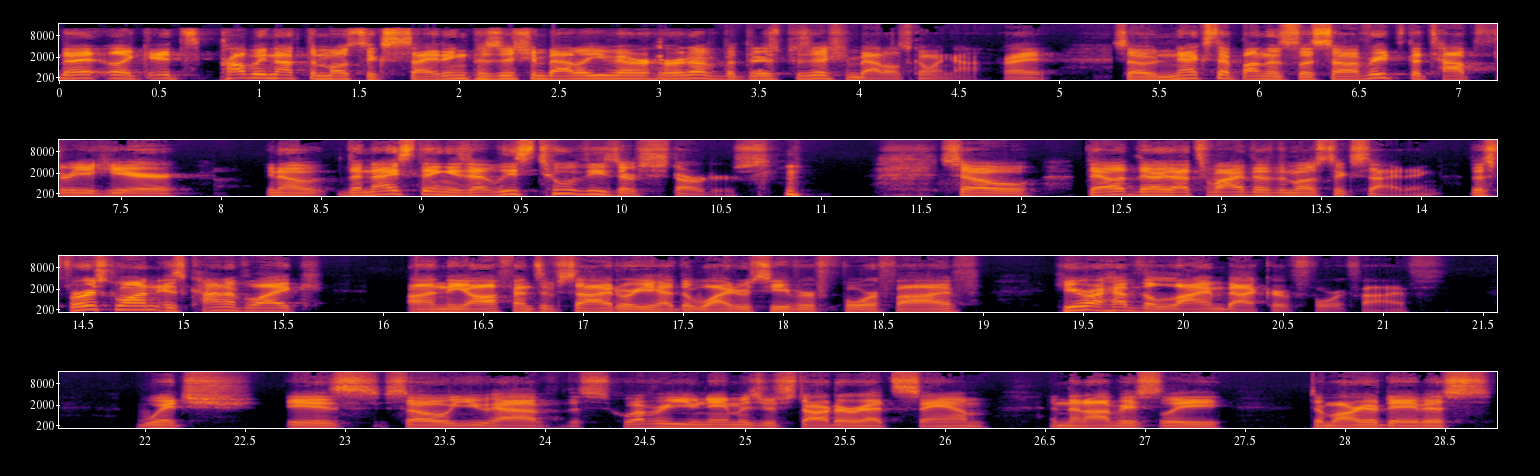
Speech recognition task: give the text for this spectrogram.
that, like it's probably not the most exciting position battle you've ever heard of, but there's position battles going on, right? So next up on this list, so I've reached the top three here. You know, the nice thing is at least two of these are starters. so they're, they're, that's why they're the most exciting. This first one is kind of like on the offensive side where you had the wide receiver four five. Here I have the linebacker four five, which is so you have this whoever you name as your starter at Sam, and then obviously Demario Davis,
